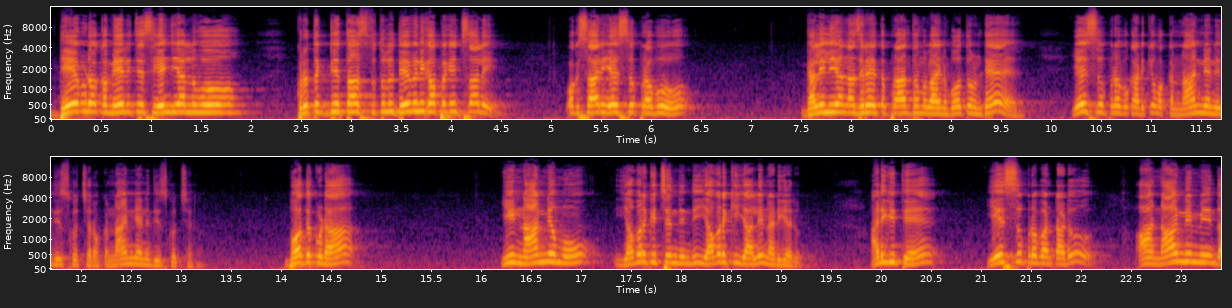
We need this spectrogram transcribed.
దేవుడు ఒక మేలు చేసి ఏం చేయాలి నువ్వు? కృతజ్ఞతాస్థుతులు దేవునికి అప్పగించాలి. ఒకసారి యేసు ప్రభు గలిలియా నజరేత ప్రాంతంలో ఆయన పోతుంటే యేసు ప్రభు కాడికి ఒక నాణ్యాన్ని తీసుకొచ్చారు ఒక నాణ్యాన్ని తీసుకొచ్చారు. బోధకుడా ఈ నాణ్యము ఎవరికి చెందింది ఎవరికి ఇవ్వాలి అని అడిగారు. అడిగితే యేసు ప్రభు అంటాడు ఆ నాణ్యం మీద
